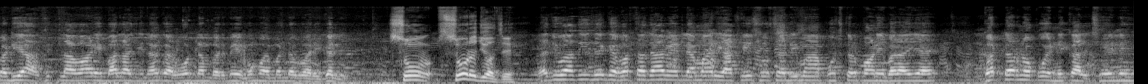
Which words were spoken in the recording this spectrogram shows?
પઢિયા શીતલાવાડી બાલાજી નગર વોર્ડ નંબર બે મુંબઈ મંડપવાળી ગલી. શું શું રજૂઆત છે? રજૂઆત એ છે કે વરસાદ આવે એટલે અમારી આખી સોસાયટીમાં પુષ્કળ પાણી ભરાઈ જાય. ગટરનો કોઈ નિકાલ છે નહીં.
